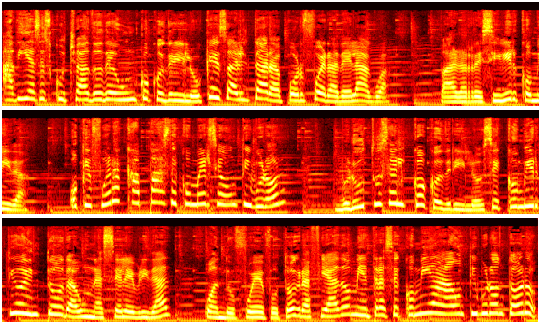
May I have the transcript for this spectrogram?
habías escuchado de un cocodrilo que saltara por fuera del agua para recibir comida o que fuera capaz de comerse a un tiburón? Brutus el cocodrilo se convirtió en toda una celebridad cuando fue fotografiado mientras se comía a un tiburón toro.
